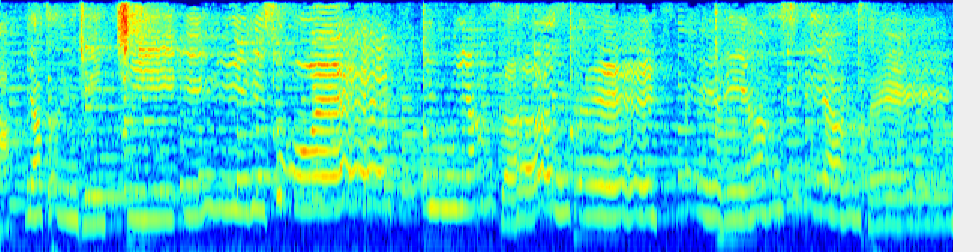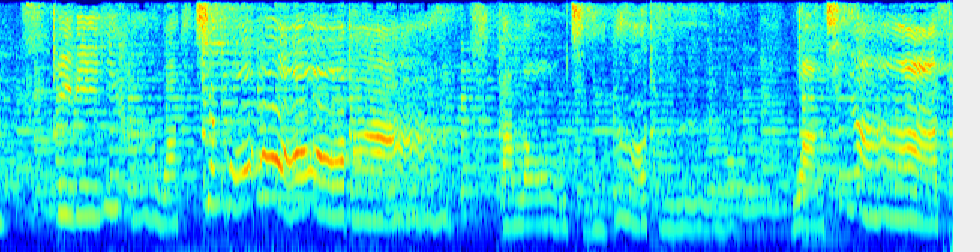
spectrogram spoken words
夜夜真情细水，酉阳神灯两相随，一里哈望小可把，八路金高子王墙上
